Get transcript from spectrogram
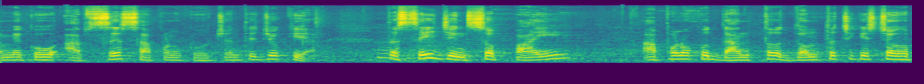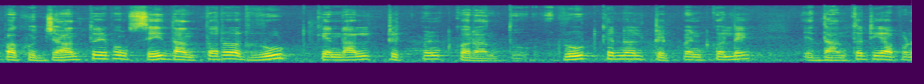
ଆମେ କହୁ ଆବସେସ୍ ଆପଣ କହୁଛନ୍ତି ଜୋକିଆ ତ ସେଇ ଜିନିଷ ପାଇଁ ଆପଣଙ୍କୁ ଦାନ୍ତ ଦନ୍ତ ଚିକିତ୍ସକଙ୍କ ପାଖକୁ ଯାଆନ୍ତୁ ଏବଂ ସେଇ ଦାନ୍ତର ରୁଟ୍ କେନାଲ ଟ୍ରିଟମେଣ୍ଟ କରାନ୍ତୁ ରୁଟ୍ କେନାଲ ଟ୍ରିଟମେଣ୍ଟ କଲେ ଏ ଦାନ୍ତଟି ଆପଣ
